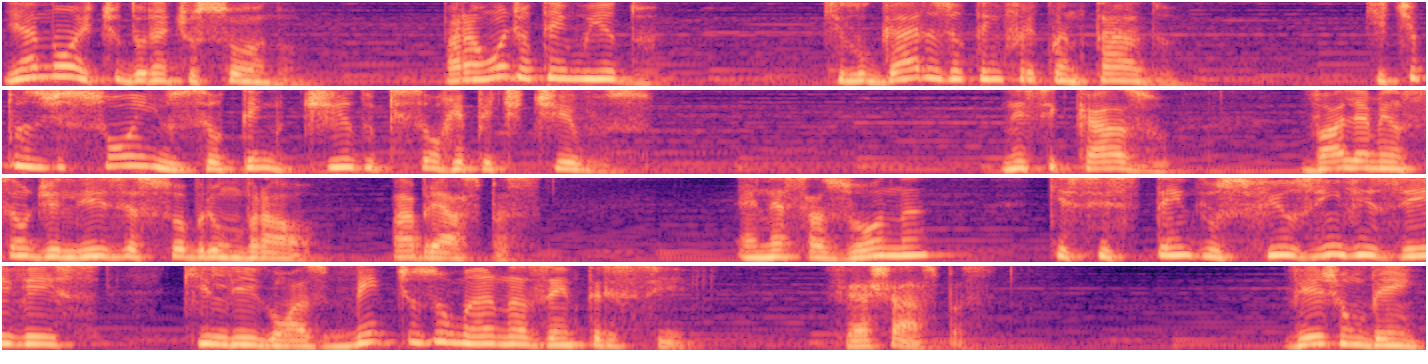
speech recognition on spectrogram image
E à noite, durante o sono? Para onde eu tenho ido? Que lugares eu tenho frequentado? Que tipos de sonhos eu tenho tido que são repetitivos? Nesse caso, vale a menção de Lísia sobre umbral. Abre aspas. É nessa zona que se estendem os fios invisíveis que ligam as mentes humanas entre si. Fecha aspas. Vejam bem,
